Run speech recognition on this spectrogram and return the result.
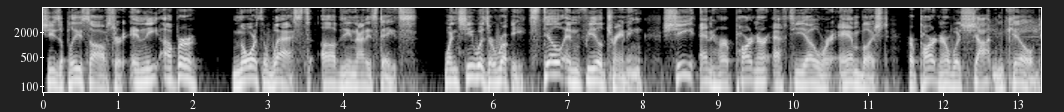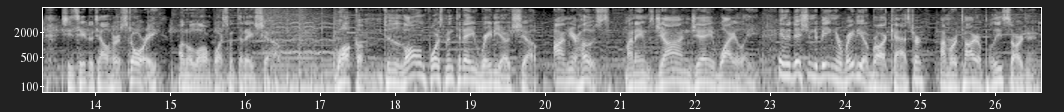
She's a police officer in the upper northwest of the United States. When she was a rookie, still in field training, she and her partner FTO were ambushed. Her partner was shot and killed. She's here to tell her story on the Law Enforcement Today show. Welcome to the Law Enforcement Today radio show. I'm your host. My name's John J. Wiley. In addition to being a radio broadcaster, I'm a retired police sergeant.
